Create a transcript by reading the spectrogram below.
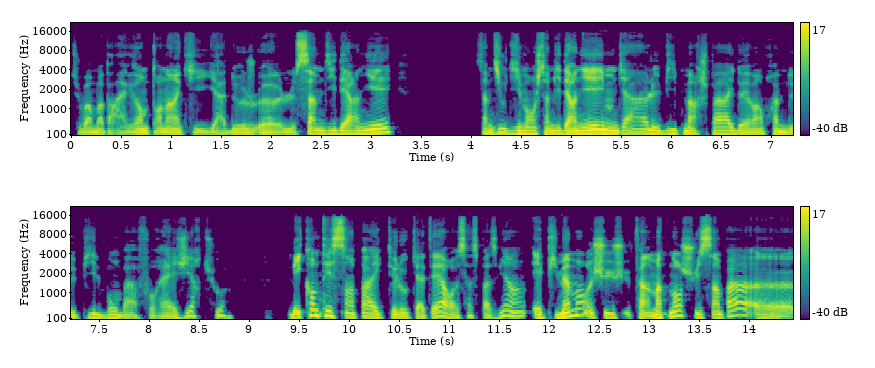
Tu vois, moi, par exemple, t'en as un qui, il y a deux, le samedi dernier, samedi ou dimanche, samedi dernier, il me dit Ah, le bip marche pas, il doit y avoir un problème de pile. Bon, bah, faut réagir, tu vois. Mais quand tu es sympa avec tes locataires, ça se passe bien. Hein. Et puis maintenant, je, enfin, maintenant, je suis sympa. Euh,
